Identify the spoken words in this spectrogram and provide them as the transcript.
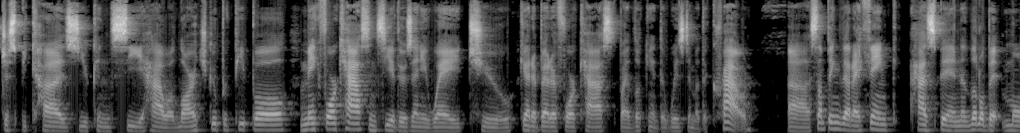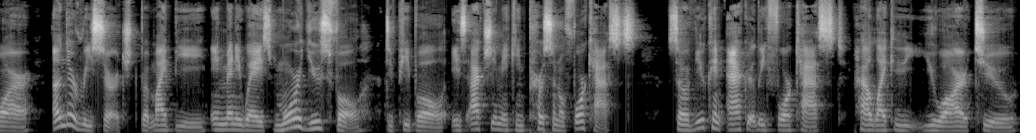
just because you can see how a large group of people make forecasts and see if there's any way to get a better forecast by looking at the wisdom of the crowd uh, something that I think has been a little bit more under researched, but might be in many ways more useful to people, is actually making personal forecasts. So if you can accurately forecast how likely you are to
